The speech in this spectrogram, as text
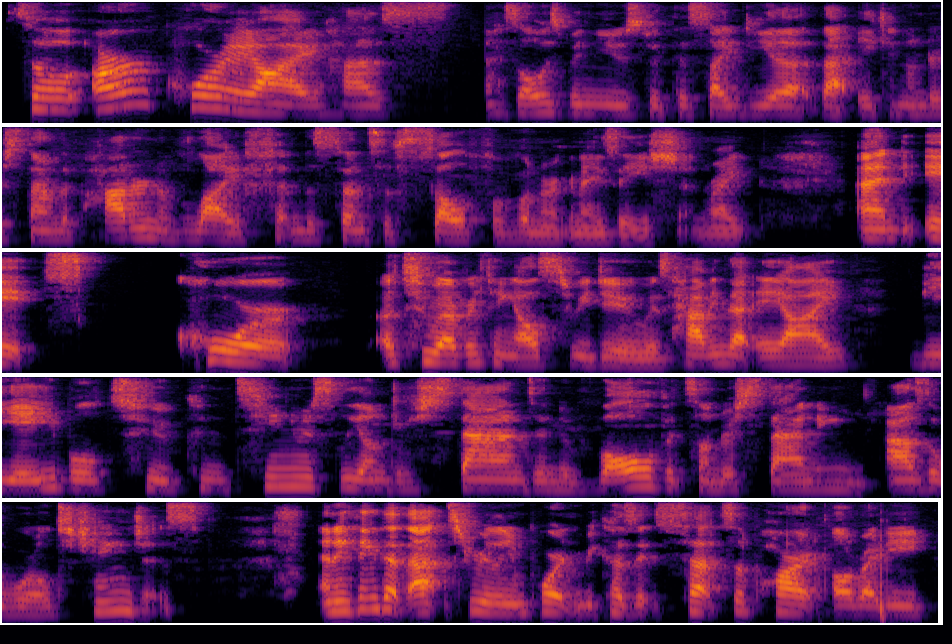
So our core AI has has always been used with this idea that it can understand the pattern of life and the sense of self of an organization, right? And its core uh, to everything else we do is having that AI be able to continuously understand and evolve its understanding as the world changes. And I think that that's really important because it sets apart already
